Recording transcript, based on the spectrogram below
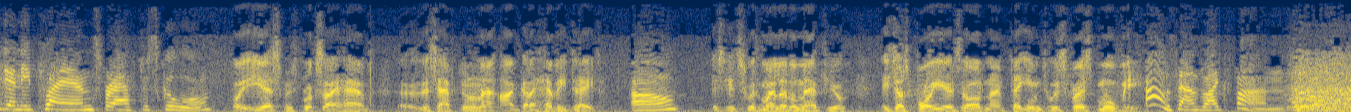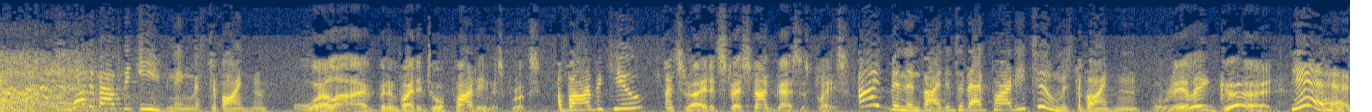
made any plans for after school? Oh, yes, Miss Brooks, I have. Uh, this afternoon, I, I've got a heavy date. Oh? It's, it's with my little nephew. He's just four years old, and I'm taking him to his first movie. Oh, sounds like fun. what about the evening, Mr. Boynton? Well, I've been invited to a party, Miss Brooks. A barbecue? That's right. It's Stretch Snodgrass's place. I've been invited to that party, too, Mr. Boynton. Oh, really? Good. Yes.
